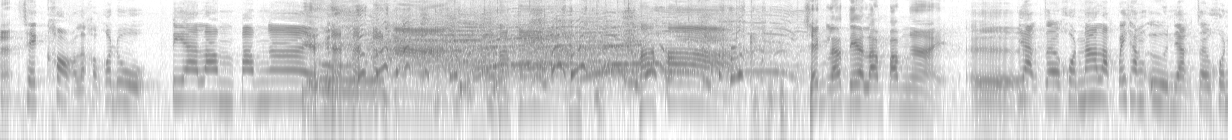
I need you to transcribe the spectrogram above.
ฮะ เช็คของแล้วเขาก็ดูเตี้ยลำปั๊มง่าย โอ้เช็คแล้วเตี้ยลำปั๊มง่ายเอออยากเจอคนน่ารักไปทางอื่น อยากเจอคน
